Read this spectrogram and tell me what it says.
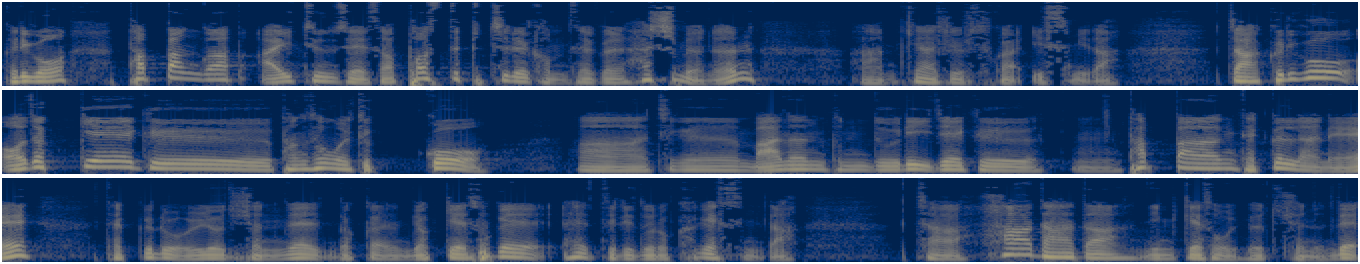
그리고 팟빵과 아이튠즈에서 First Pitch를 검색을 하시면은 함께 하실 수가 있습니다. 자, 그리고 어저께 그 방송을 듣고 아, 지금 많은 분들이 이제 그 음, 팟빵 댓글란에 댓글을 올려주셨는데 몇개 소개해 드리도록 하겠습니다. 자, 하다다 님께서 올려주셨는데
